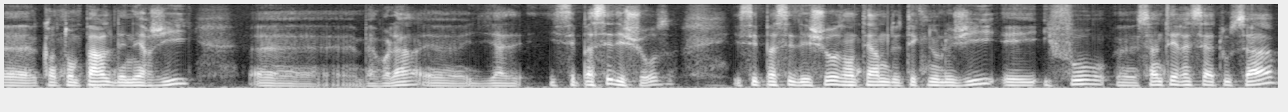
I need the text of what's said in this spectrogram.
Euh, quand on parle d'énergie, euh, ben voilà, il s'est passé des choses il s'est passé des choses en termes de technologie et il faut euh, s'intéresser à tout ça.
